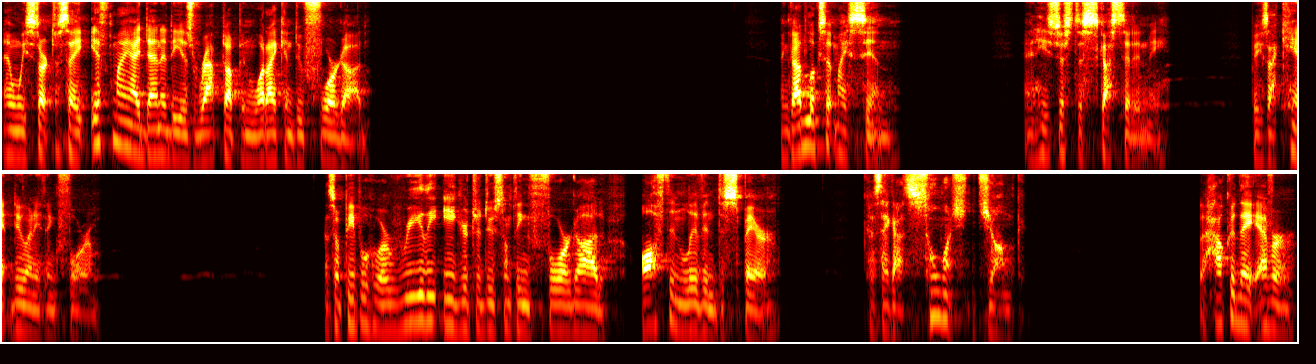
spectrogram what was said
And we start to say, if my identity is wrapped up in what I can do for God, and God looks at my sin and He's just disgusted in me because I can't do anything for Him. And so people who are really eager to do something for God often live in despair because they got so much junk. But how could they ever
